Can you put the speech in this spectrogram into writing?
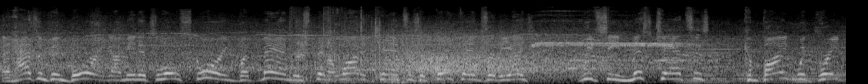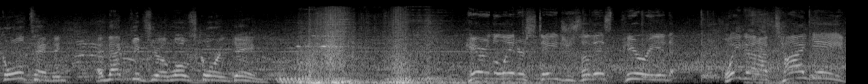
It hasn't been boring. I mean, it's low scoring, but man, there's been a lot of chances at both ends of the ice. We've seen missed chances combined with great goaltending, and that gives you a low-scoring game. Here in the later stages of this period, we got a tie game.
